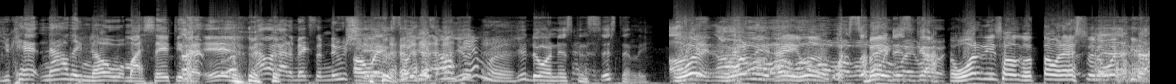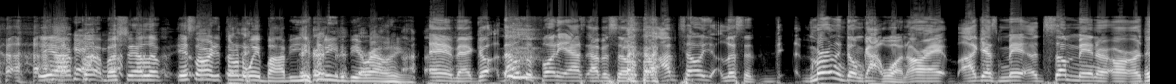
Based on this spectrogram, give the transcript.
you can't. Now they know what my safety net is. now I got to make some new shit. Oh wait, so you're, on you, camera. you're doing this consistently. Oh, What? yeah, What right, are these? whoa, Hey, look, whoa, whoa, whoa, babe. wait, wait, wait, wait. One of these hoes gonna throw that shit away. yeah, I cut my shit. I left. It's already thrown away, Bobby. You don't need to be around here. Hey man, go, that was a funny ass episode, bro. I'm telling you, listen, Merland don't got one. All right, I guess men, uh, some men are, are, are too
